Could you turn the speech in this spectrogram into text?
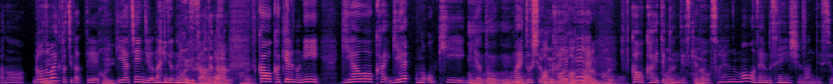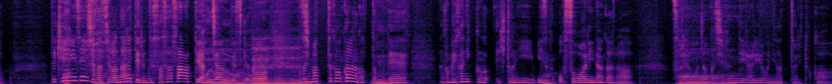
あのロードバイクと違ってはい。ギアチェンジがないじゃないですか、だから負荷をかけるのにギアをかギアの大きいギアと前と後ろを変えてはい負荷を変えていくんですけど、それも全部選手なんですよ。で競輪選手たちは慣れてるんでさささってやっちゃうんですけど、私全く分からなかったので、うなんかメカニックの人に自ら教わりながらそれもなんか自分でやるようになったりとか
